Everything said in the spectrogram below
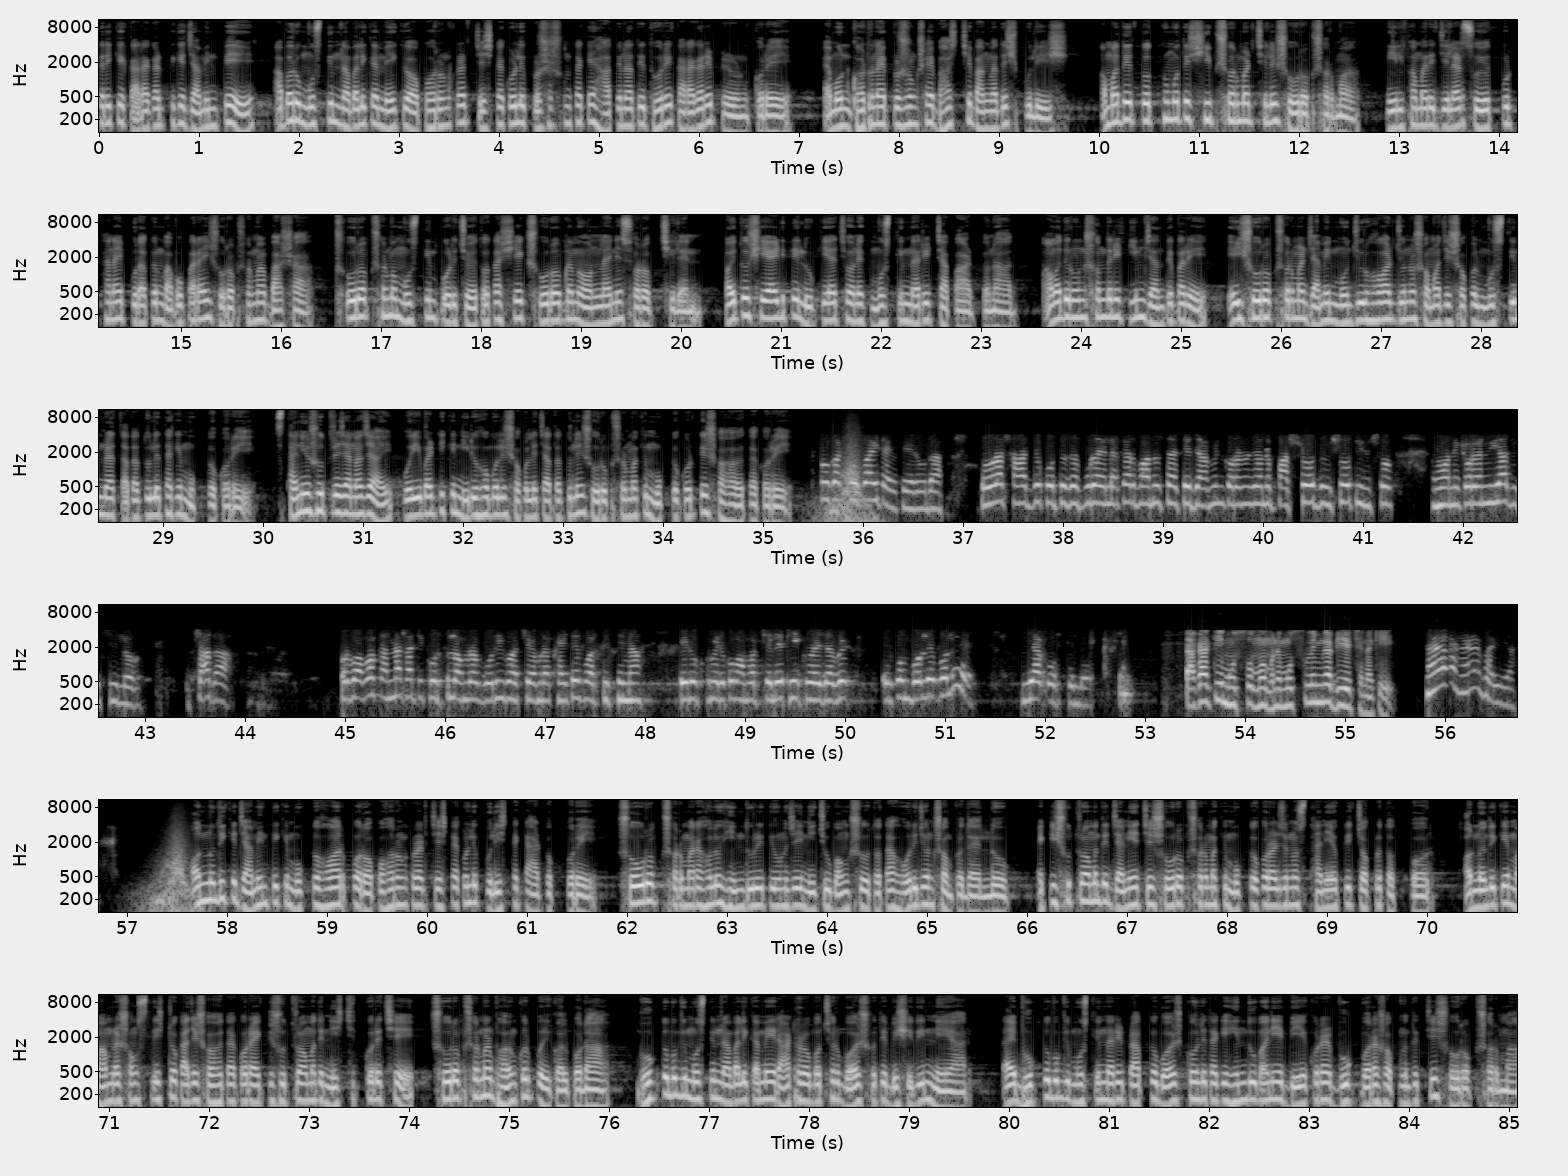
তারিখে কারাগার থেকে জামিন পেয়ে আবারও মুসলিম নাবালিকা মেয়েকে অপহরণ করার চেষ্টা করলে প্রশাসন তাকে হাতে নাতে ধরে কারাগারে প্রেরণ করে। এমন ঘটনায় প্রশংসায় ভাসছে বাংলাদেশ পুলিশ। আমাদের তথ্যমতে শিব শর্মার ছেলে সৌরভ শর্মা। নীলফামারী জেলার সৈয়দপুর থানায় পুরাতন বাবুপাড়ায় সৌরভ শর্মার বাসা। সৌরভ শর্মা মুসলিম পরিচয় তথা শেখ সৌরভ নামে অনলাইনে সরব ছিলেন। হয়তো সে আইডিতে লুকিয়ে আছে অনেক মুসলিম নারীর চাপা আর্তনাদ। আমাদের অনুসন্ধানী টিম জানতে পারে, এই সৌরভ শর্মার জামিন মঞ্জুর হওয়ার জন্য সমাজের সকল মুসলিমরা চাঁদা তুলে তাকে মুক্ত করে। স্থানীয় সূত্রে জানা যায়, পরিবারটিকে নিরীহ বলে সকলে চাঁদা তুলে সৌরভ শর্মাকে মুক্ত করতে সহায়তা করে। টোকাই টাইপের ওরা। সাহায্য করতেছে, পুরো এলাকার মানুষ তাকে জামিন করানোর জন্য পাঁচশো, দুইশো, তিনশো মনে করেন ইয়া দিছিল চাঁদা। ওর বাবা কান্নাকাটি করছিল, আমরা গরিব আছি, আমরা খাইতে পারতেছি না, এরকম এরকম আমার ছেলে ঠিক হয়ে যাবে, এরকম বলে বলে ইয়া করছিল। টাকা কি মানে মুসলিমরা দিয়েছে নাকি? হ্যাঁ হ্যাঁ ভাইয়া। অন্যদিকে জামিন থেকে মুক্ত হওয়ার পর অপহরণ করার চেষ্টা করলে পুলিশ তাকে আটক করে। সৌরভ শর্মারা হলো হিন্দু রীতি অনুযায়ী নিচু বংশ তথা হরিজন সম্প্রদায়ের লোক। একটি সূত্র আমাদের জানিয়েছে সৌরভ শর্মাকে মুক্ত করার জন্য স্থানীয় একটি চক্র তৎপর। অন্যদিকে মামলা সংশ্লিষ্ট কাজে সহায়তা করা একটি সূত্র আমাদের নিশ্চিত করেছে সৌরভ শর্মার ভয়ঙ্কর পরিকল্পনা। ভুক্তভোগী মুসলিম নাবালিকা মেয়ের আঠারো বছর বয়স হতে বেশি দিন নেই আর। তাই ভুক্তভোগী মুসলিম নারী প্রাপ্ত বয়স্ক হলে তাকে হিন্দু বানিয়ে বিয়ে করার বুক ভরা স্বপ্ন দেখছে সৌরভ শর্মা।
